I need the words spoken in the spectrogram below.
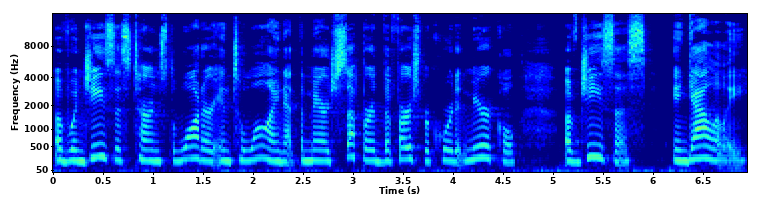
of when Jesus turns the water into wine at the marriage supper, the first recorded miracle of Jesus in Galilee.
